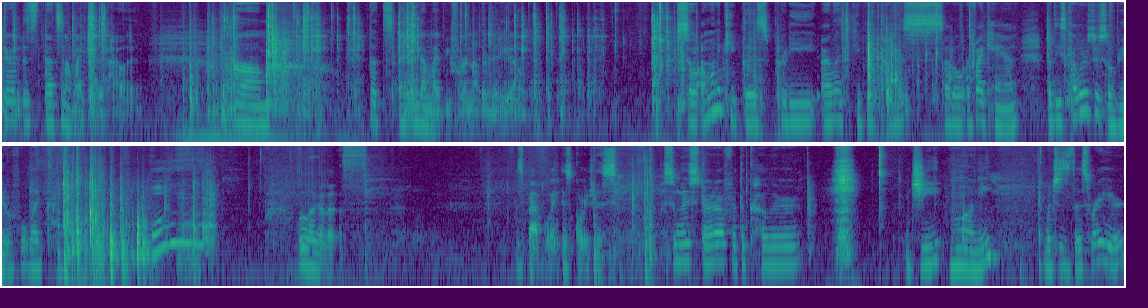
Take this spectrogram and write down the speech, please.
They're, that's not my favorite palette. Um, that's, I think that might be for another video. So I want to keep this pretty, I like to keep it kind of subtle if I can. But these colors are so beautiful. Like, look at this. This bad boy is gorgeous. So I'm going to start off with the color G Money, which is this right here.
